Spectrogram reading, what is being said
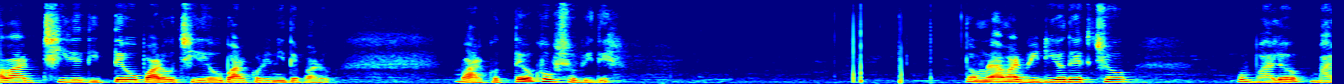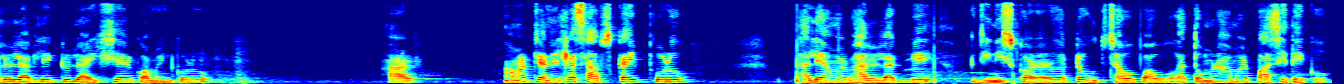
আবার ছিঁড়ে দিতেও পারো, ছিঁড়েও বার করে নিতে পারো। বার করতেও খুব সুবিধে। তোমরা আমার ভিডিও দেখছ, খুব ভালো ভালো লাগলে একটু লাইক শেয়ার কমেন্ট করো। আর আমার চ্যানেলটা সাবস্ক্রাইব করো, তাহলে আমার ভালো লাগবে। জিনিস করারও একটা উৎসাহ পাবো। আর তোমরা আমার পাশে থেকো।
